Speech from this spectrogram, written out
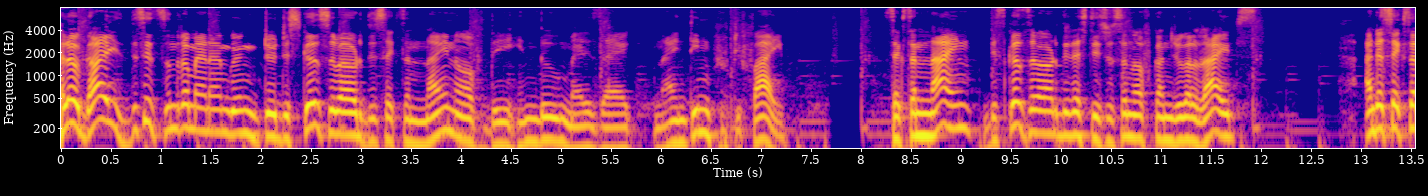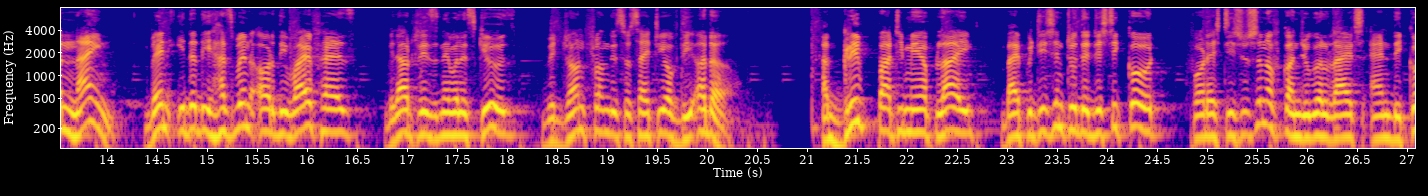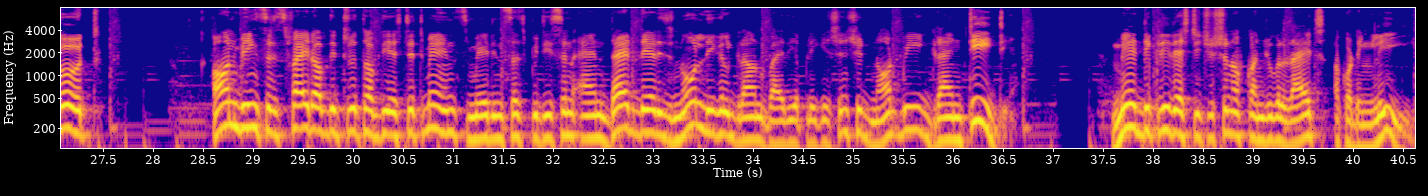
Hello guys, this is Sundaram and I am going to discuss about the section 9 of the Hindu Marriage Act 1955. Section 9 discusses about the restitution of conjugal rights. Under section 9, when either the husband or the wife has, without reasonable excuse, withdrawn from the society of the other, a aggrieved party may apply by petition to the district court for restitution of conjugal rights and the court on being satisfied of the truth of the statements made in such petition and that there is no legal ground why the application should not be granted may decree restitution of conjugal rights accordingly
